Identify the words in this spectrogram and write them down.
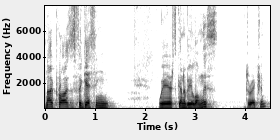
No prizes for guessing where it's going to be along this direction.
